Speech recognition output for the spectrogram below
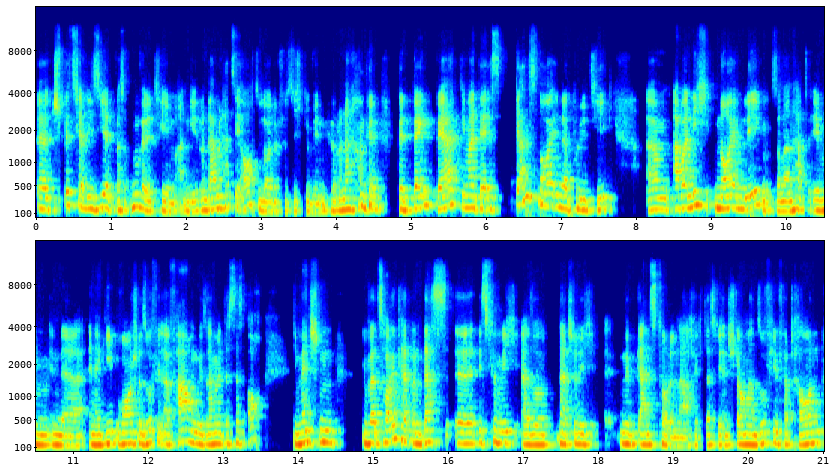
äh, spezialisiert, was Umweltthemen angeht. Und damit hat sie auch die Leute für sich gewinnen können. Und dann haben wir mit Bengt Bert jemand, der ist ganz neu in der Politik, ähm, aber nicht neu im Leben, sondern hat eben in der Energiebranche so viel Erfahrung gesammelt, dass das auch die Menschen überzeugt hat. Und das äh, ist für mich also natürlich eine ganz tolle Nachricht, dass wir in Staumann so viel Vertrauen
